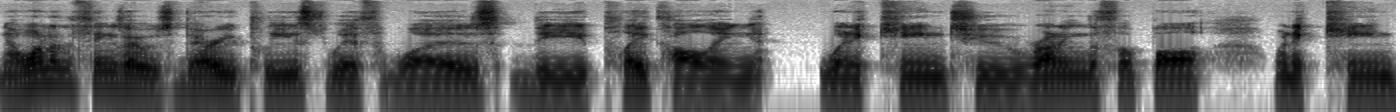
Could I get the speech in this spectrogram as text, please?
Now, one of the things I was very pleased with was the play calling when it came to running the football, when it came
